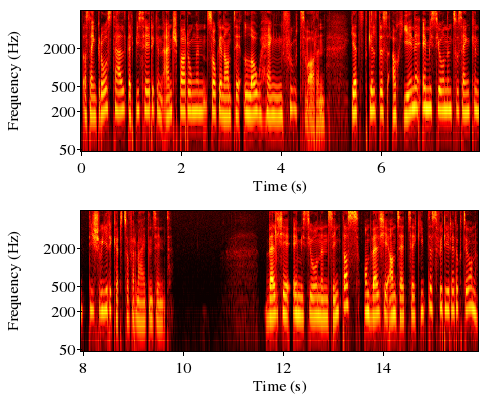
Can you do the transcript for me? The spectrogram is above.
dass ein Großteil der bisherigen Einsparungen sogenannte Low-Hanging Fruits waren. Jetzt gilt es auch jene Emissionen zu senken, die schwieriger zu vermeiden sind. Welche Emissionen sind das und welche Ansätze gibt es für die Reduktion?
